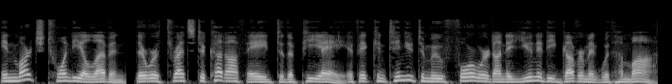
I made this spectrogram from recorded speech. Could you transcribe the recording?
In March 2011, there were threats to cut off aid to the PA if it continued to move forward on a unity government with Hamas,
